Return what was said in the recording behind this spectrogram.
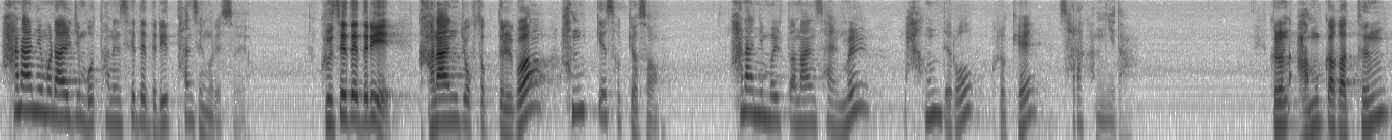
하나님을 알지 못하는 세대들이 탄생을 했어요. 그 세대들이 가나안 족속들과 함께 섞여서 하나님을 떠난 삶을 마음대로 그렇게 살아갑니다. 그런 암흑과 같은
